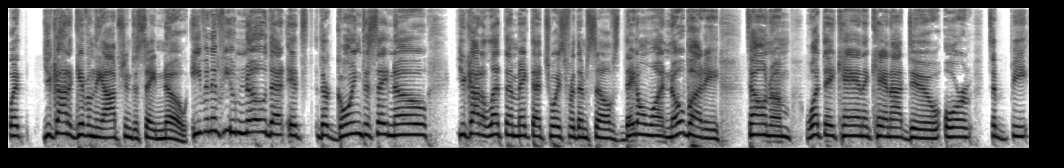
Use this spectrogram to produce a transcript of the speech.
but you got to give them the option to say no. Even if you know that it's they're going to say no, you got to let them make that choice for themselves. They don't want nobody telling them what they can and cannot do or to be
